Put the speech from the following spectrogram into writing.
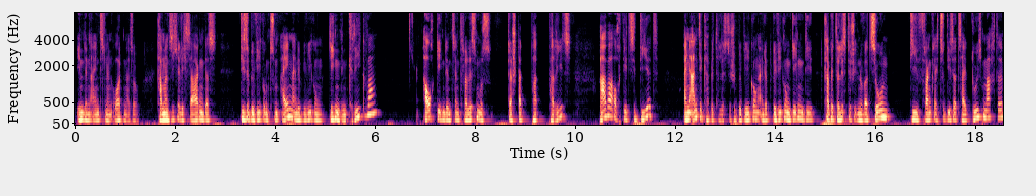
in den einzelnen Orten. Also kann man sicherlich sagen, dass diese Bewegung zum einen eine Bewegung gegen den Krieg war, auch gegen den Zentralismus der Stadt pa Paris, aber auch dezidiert eine antikapitalistische Bewegung, eine Bewegung gegen die kapitalistische Innovation, die Frankreich zu dieser Zeit durchmachte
